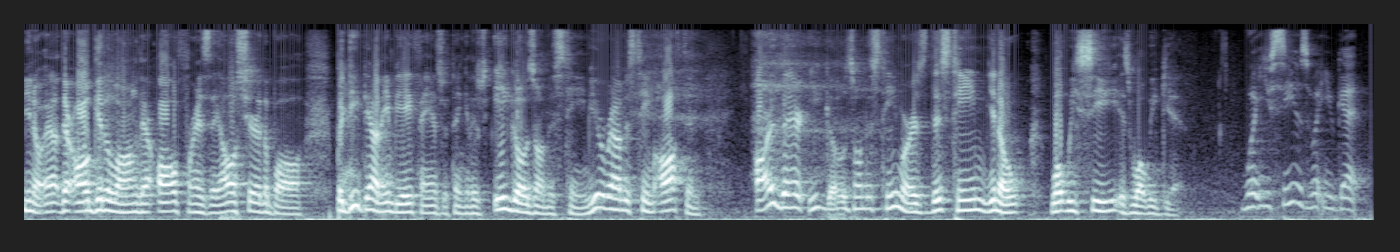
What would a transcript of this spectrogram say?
you know uh, they're all get along, they're all friends, they all share the ball. But deep down, NBA fans are thinking there's egos on this team. You're around this team often. Are there egos on this team, or is this team you know what we see is what we get? What you see is what you get.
